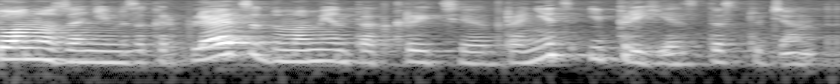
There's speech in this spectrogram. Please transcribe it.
то оно за ними закрепляется до момента открытия границ и приезда студента.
